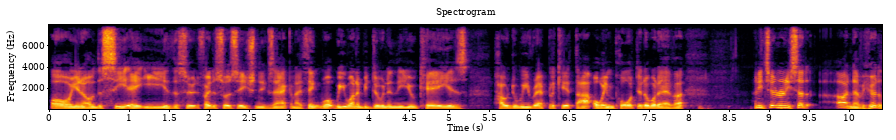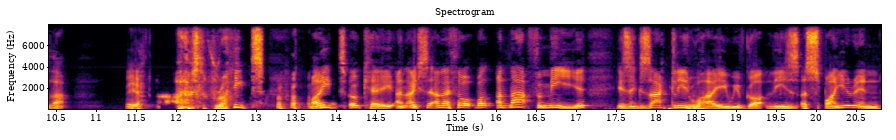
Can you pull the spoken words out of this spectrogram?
or you know the CAE, the Certified Association Exec, and I think what we want to be doing in the UK is how do we replicate that or import it or whatever. And he turned around and he said, oh, "I never heard of that." Yeah, and I was like, "Right, right, okay." And I said, and I thought, well, and that for me is exactly why we've got these aspiring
